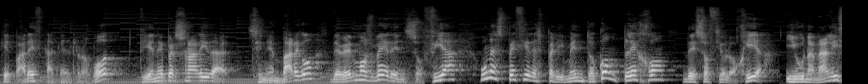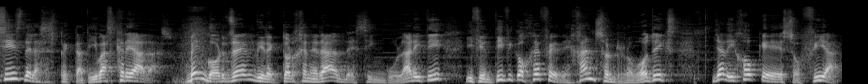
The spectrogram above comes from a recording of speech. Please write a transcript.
que parezca que el robot tiene personalidad. Sin embargo, debemos ver en Sofía una especie de experimento complejo de sociología y un análisis de las expectativas creadas. Ben Gorgel, director general de Singularity y científico jefe de Hanson Robotics, ya dijo que Sofía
